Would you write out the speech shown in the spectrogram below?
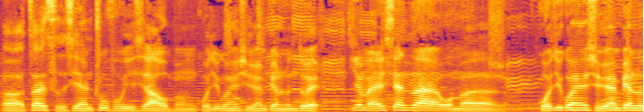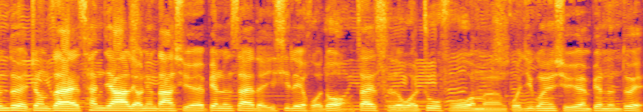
呃，在此先祝福一下我们国际关系学院辩论队，因为现在我们国际关系学院辩论队正在参加辽宁大学辩论赛的一系列活动。在此，我祝福我们国际关系学院辩论队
